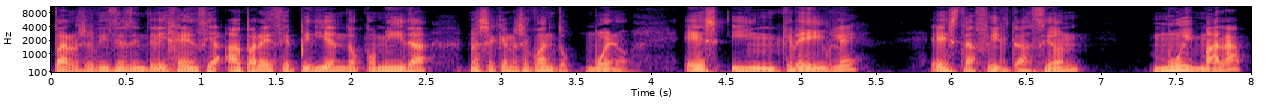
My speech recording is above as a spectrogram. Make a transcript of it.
para los servicios de inteligencia aparece pidiendo comida, no sé qué, no sé cuánto. Bueno, es increíble esta filtración, muy mala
